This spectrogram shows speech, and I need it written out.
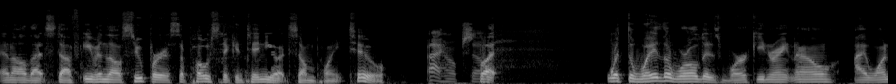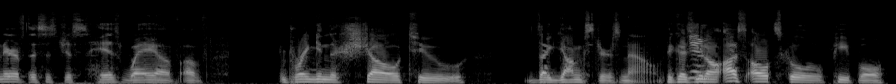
and all that stuff. Even though Super is supposed to continue at some point too. I hope so. But with the way the world is working right now, I wonder if this is just his way of of bringing the show to the youngsters now. Because Yeah. you know us old school people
